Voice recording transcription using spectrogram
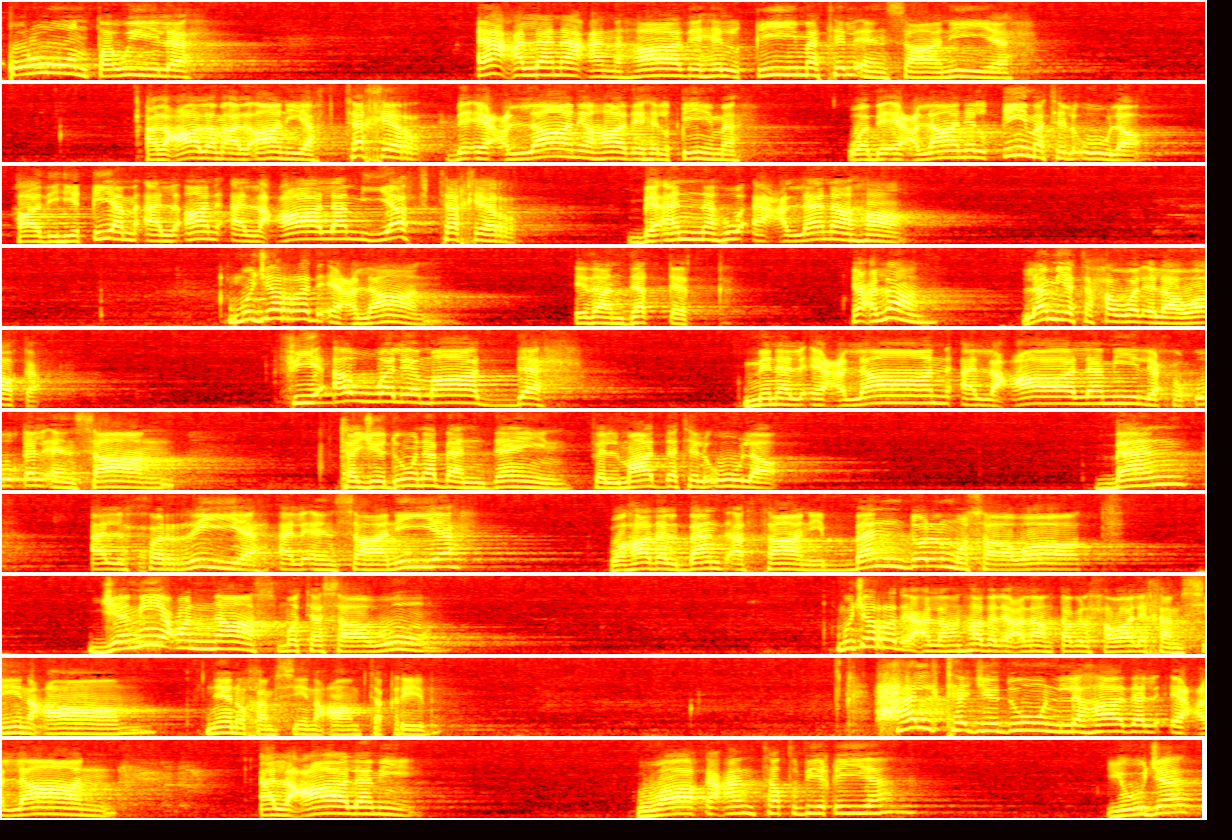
قرون طويلة أعلن عن هذه القيمة الإنسانية. العالم الآن يفتخر بإعلان هذه القيمة. وبإعلان القيمة الأولى. هذه قيم الآن العالم يفتخر بأنه أعلنها. مجرد إعلان. إذا ندقق إعلان. لم يتحول إلى واقع. في أول مادة. من الإعلان العالمي لحقوق الإنسان. تجدون بندين في المادة الأولى. بند الحرية الإنسانية وهذا البند الثاني بند المساواة. جميع الناس متساوون. مجرد إعلان هذا الإعلان قبل حوالي خمسين عام 52 عام تقريبا. هل تجدون لهذا الإعلان العالمي واقعا تطبيقيا؟ يوجد؟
